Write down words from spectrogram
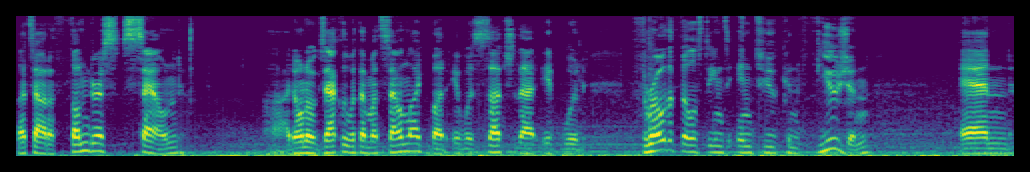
lets out a thunderous sound uh, I don't know exactly what that might sound like, but it was such that it would throw the Philistines into confusion and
